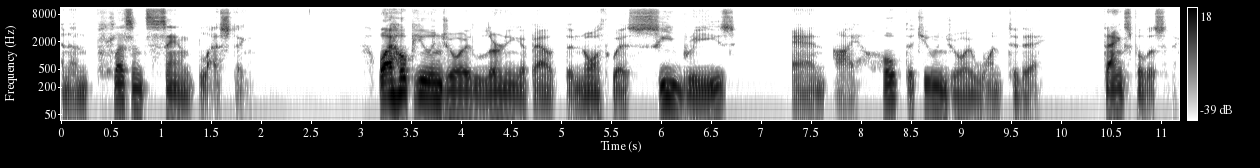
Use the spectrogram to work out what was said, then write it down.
an unpleasant sandblasting. Well, I hope you enjoyed learning about the Northwest sea breeze, and I hope that you enjoy one today. Thanks for listening.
